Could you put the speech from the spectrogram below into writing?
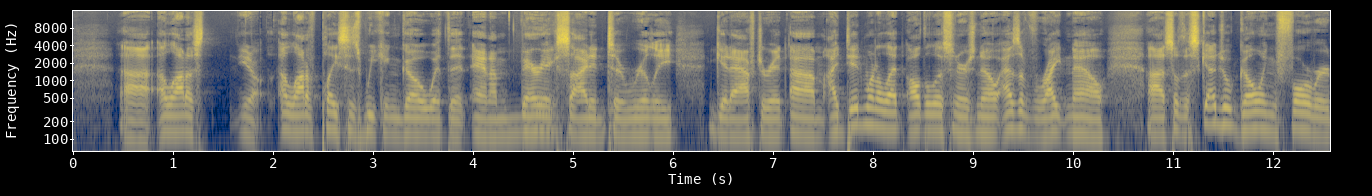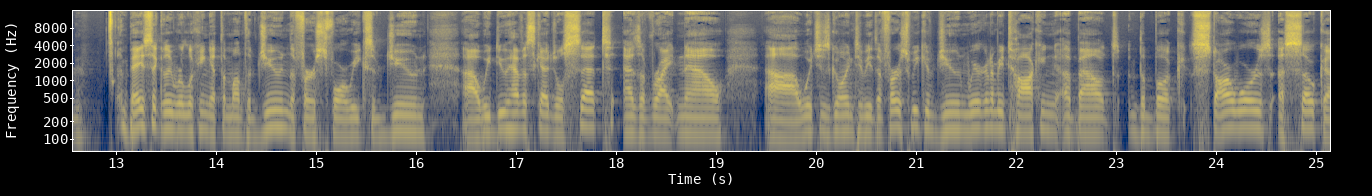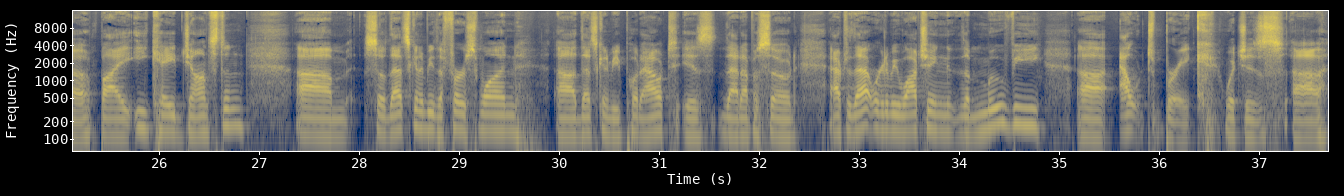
uh, a lot of you know a lot of places we can go with it, and I'm very excited to really get after it. Um, I did want to let all the listeners know as of right now. Uh, so the schedule going forward. Basically, we're looking at the month of June, the first four weeks of June. Uh, we do have a schedule set as of right now, uh, which is going to be the first week of June. We're going to be talking about the book Star Wars Ahsoka by E.K. Johnston. Um, so that's going to be the first one uh, that's going to be put out is that episode. After that, we're going to be watching the movie uh, Outbreak, which is uh,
